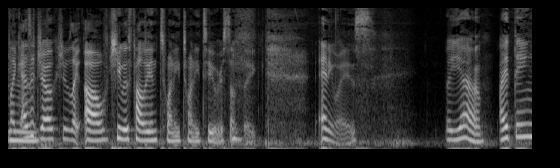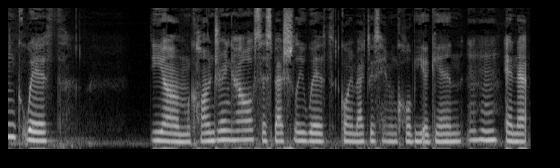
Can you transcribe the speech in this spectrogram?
Like as a Mhm. joke she was like oh, she was probably in 2022 or something. Anyways, But yeah, I think with the um Conjuring House, especially with going back to Sam and Colby again, mhm. and that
